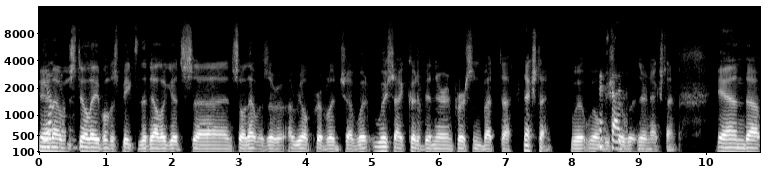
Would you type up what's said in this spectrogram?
and yep. I was still able to speak to the delegates. Uh, and so that was a, a real privilege. I w- wish I could have been there in person, but uh, next time we'll, we'll next be time. sure we're there next time. And uh,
